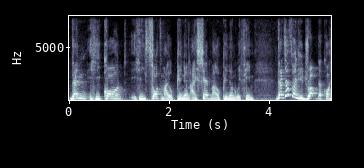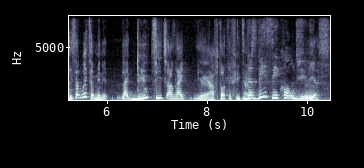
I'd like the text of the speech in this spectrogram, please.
Then he called, he sought my opinion. I shared my opinion with him. Then just when he dropped the call, he said, "Wait a minute, like, do you teach?" I was like, "Yeah, I've taught a few times." The. VC called you. Mm. yes.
